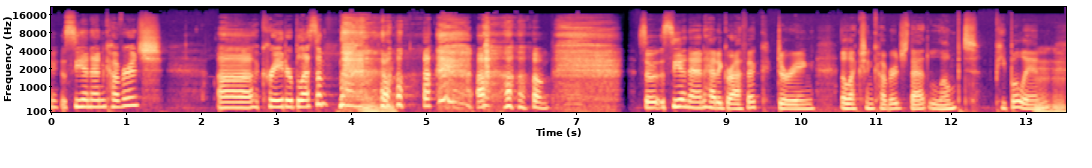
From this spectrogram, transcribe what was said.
CNN coverage. Uh, creator bless them. um, so CNN had a graphic during election coverage that lumped people in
